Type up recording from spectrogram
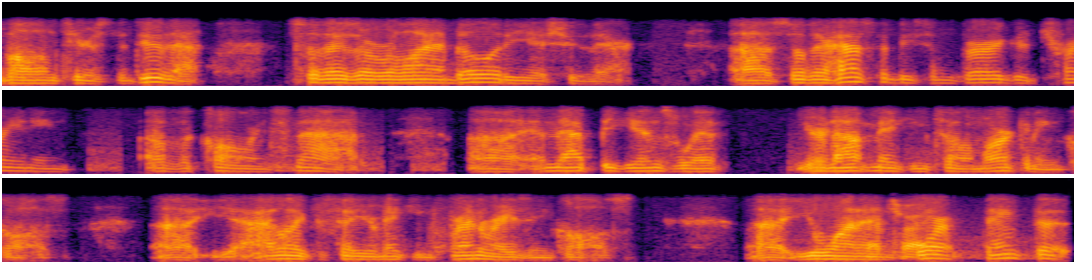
volunteers to do that. So there's a reliability issue there. Uh, so there has to be some very good training of the calling staff, uh, and that begins with you're not making telemarketing calls. Uh, yeah, I like to say you're making fundraising calls. Uh, you want to inform, right. thank the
